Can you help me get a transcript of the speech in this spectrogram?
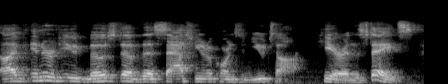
I've interviewed most of the SaaS unicorns in Utah here in the states.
